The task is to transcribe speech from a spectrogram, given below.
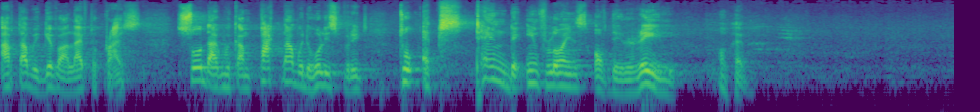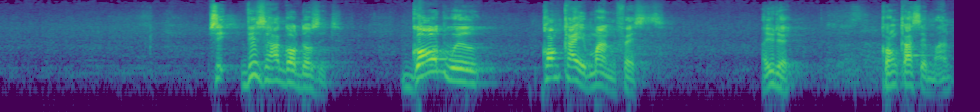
after we give our life to Christ, so that we can partner with the Holy Spirit to extend the influence of the reign of heaven. See, this is how God does it. God will conquer a man first. Are you there? Conquers a man.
